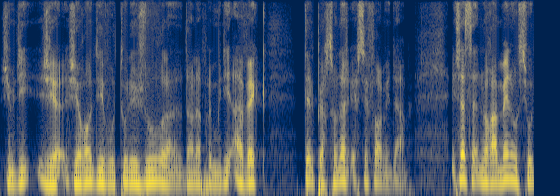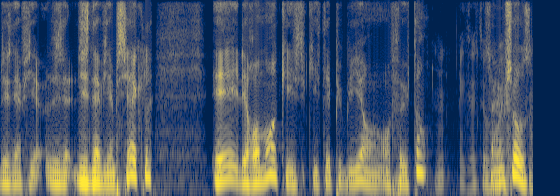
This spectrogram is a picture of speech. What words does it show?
Je me dis, j'ai rendez-vous tous les jours dans l'après-midi avec tel personnage et c'est formidable. Et ça, ça nous ramène aussi au 19e, siècle et les romans qui, étaient publiés en, feuilleton. Mmh, c'est la même chose.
